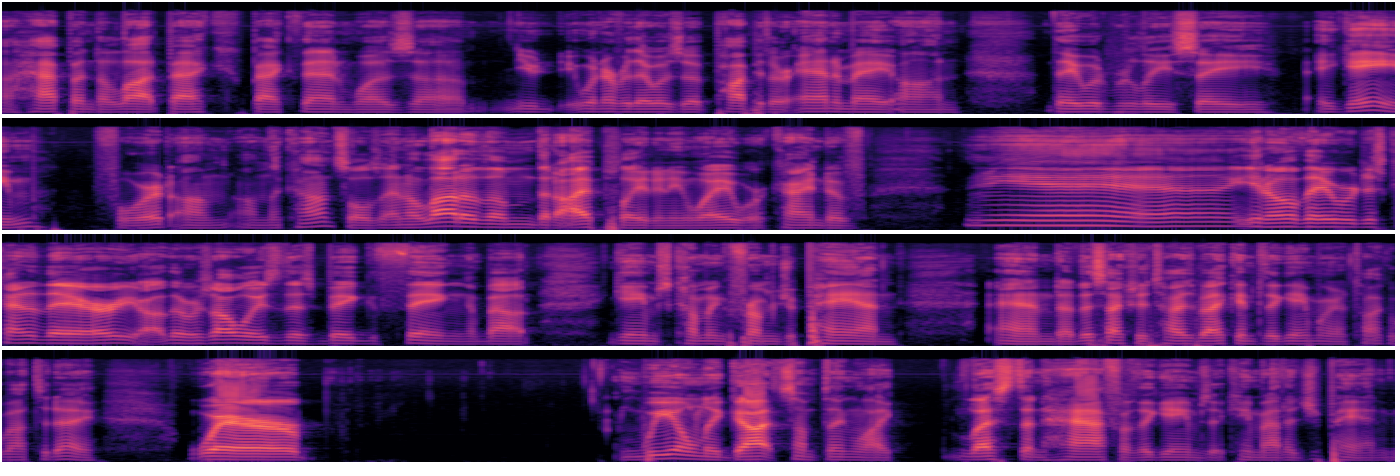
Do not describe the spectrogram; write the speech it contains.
uh, happened a lot back back then was uh, you whenever there was a popular anime on, they would release a a game for it on on the consoles, and a lot of them that I played anyway were kind of yeah, you know, they were just kind of there. There was always this big thing about games coming from Japan, and uh, this actually ties back into the game we're going to talk about today, where we only got something like less than half of the games that came out of Japan.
